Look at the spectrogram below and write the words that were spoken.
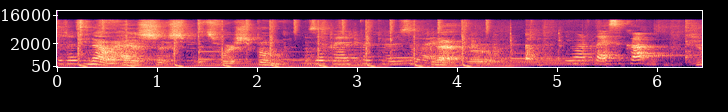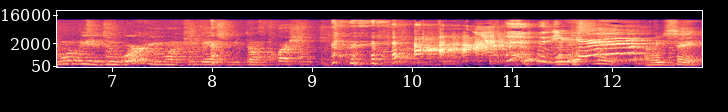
It. No, it has, it's for a spoon. Is it bad if I throw this away? Yeah, throw it away. You want a plastic cup? Do you want me to do work or you want to keep asking me dumb questions? Did you hear him? Let me see.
